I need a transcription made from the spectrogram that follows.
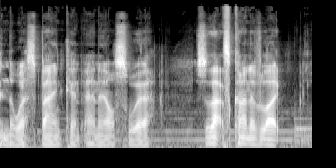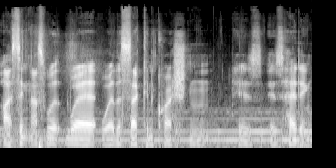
in the West Bank and, and elsewhere. So that's kind of like I think that's where, where, where the second question is is heading.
